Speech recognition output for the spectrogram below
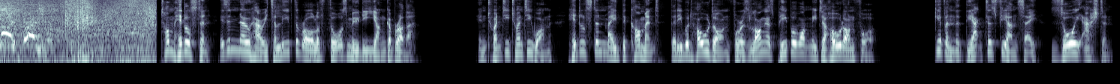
My friend! Tom Hiddleston is in no hurry to leave the role of Thor's moody younger brother. In 2021, Hiddleston made the comment that he would hold on for as long as people want me to hold on for. Given that the actor's fiancée, Zawe Ashton,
